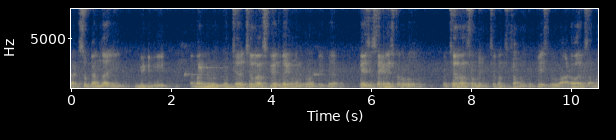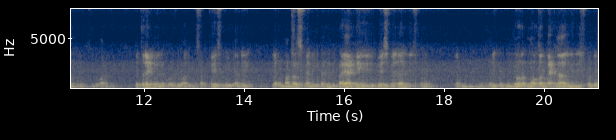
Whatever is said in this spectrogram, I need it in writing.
డ్రగ్స్ గంజాయి వీటిని మరియు చిల్డ్రన్స్కి వ్యతిరేకమైనటువంటి కేసెస్ అగెనిస్ట్ చిల్డ్రన్స్ ఉన్నాయి. చిల్డ్రన్స్కి సంబంధించిన కేసులు ఆడవారికి సంబంధించిన వారికి వ్యతిరేకమైనటువంటి వారికి కేసులు కానీ మర్డర్స్ కానీ వీటన్నిటి ప్రయారిటీ బేస్ మీద తీసుకొని ఇప్పుడు నూ- నూతన టెక్నాలజీ తీసుకొని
